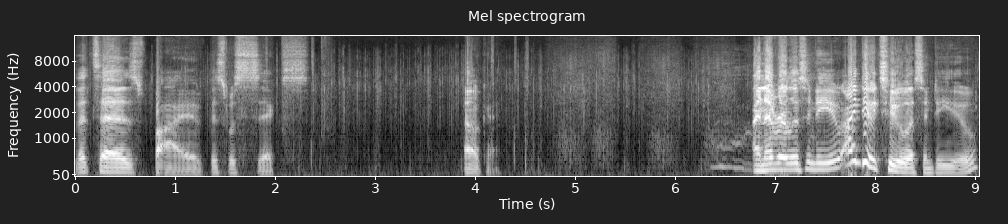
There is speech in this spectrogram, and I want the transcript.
That says five. This was six. Okay. I never listen to you. I do too listen to you.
